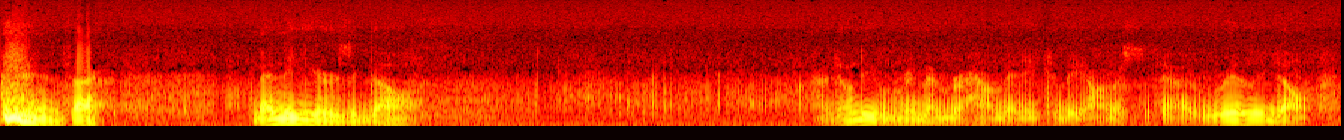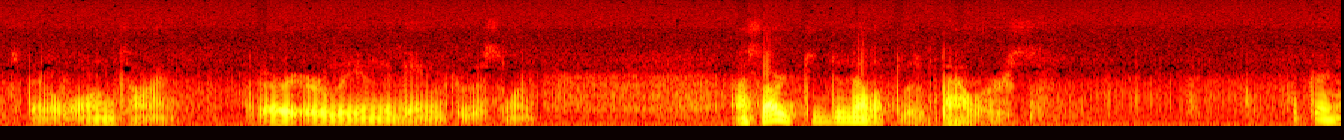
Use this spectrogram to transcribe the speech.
In fact, many years ago, I don't even remember how many to be honest with you. I really don't. It's been a long time. Very early in the game for this one. I started to develop little powers. Okay?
